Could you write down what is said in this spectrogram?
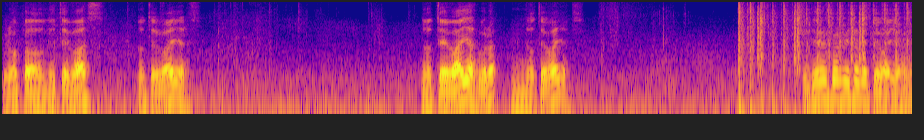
Bro, ¿para dónde te vas? No te vayas. No te vayas, bro. No te vayas. ¿Quién tiene el permiso que te vayas, bro?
